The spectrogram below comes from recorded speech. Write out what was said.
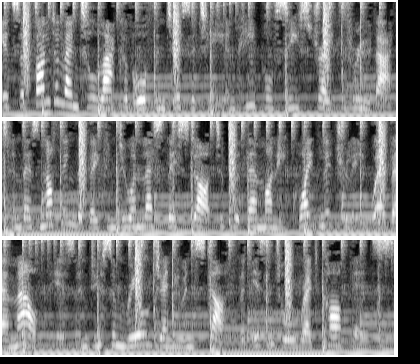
It's a fundamental lack of authenticity and people see straight through that and there's nothing that they can do unless they start to put their money quite literally where their mouth is and do some real genuine stuff that isn't all red carpets.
